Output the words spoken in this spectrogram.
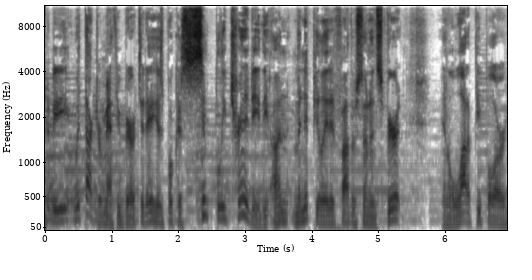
Glad to be with Dr. Matthew Barrett today. His book is Simply Trinity, the Unmanipulated Father, Son, and Spirit. And a lot of people are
